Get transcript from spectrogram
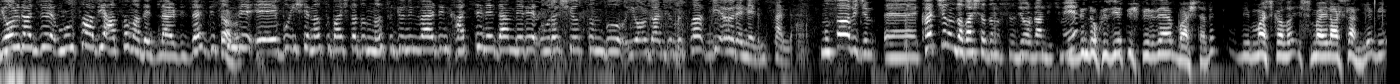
Yorgancı Musa abi atlama dediler bize. Biz Tamam. şimdi e, bu işe nasıl başladın, nasıl gönül verdin, kaç seneden beri uğraşıyorsun bu yorgancılıkla bir öğrenelim senden. Musa abicim e, kaç yılında başladınız siz yorgan dikmeye? 1971'de başladık. Bir Maçkalı İsmail Arslan diye bir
